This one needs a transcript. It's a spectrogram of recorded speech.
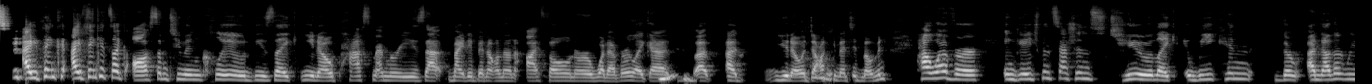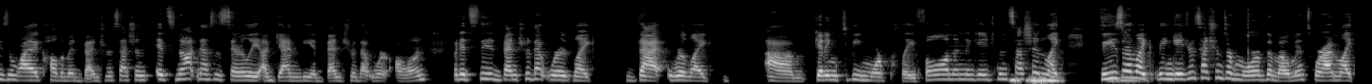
I think I think it's like awesome to include these like you know past memories that might have been on an iPhone or whatever, like a, mm-hmm. a, a you know a documented moment. However, engagement sessions too, like we can the another reason why I call them adventure sessions. It's not necessarily again the adventure that we're on, but it's the adventure that we're like that we're like um, getting to be more playful on an engagement session. Like these are mm-hmm. like the engagement sessions are more of the moments where I'm like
